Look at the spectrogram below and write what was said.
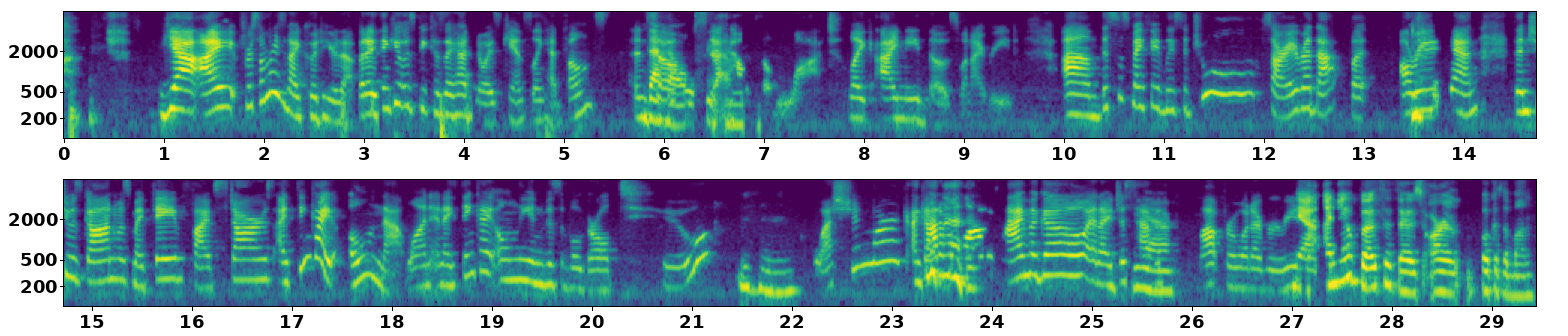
yeah, I for some reason I could hear that, but I think it was because I had noise canceling headphones, and That so helps, yeah. that helps a lot. Like I need those when I read. Um, this was my fave Lisa Jewell. Sorry, I read that, but I'll read it again. Then she was gone was my fave, five stars. I think I own that one, and I think I own the Invisible Girl too. Mhm. Question mark. I got them a long time ago, and I just haven't Yeah. bought for whatever reason. Yeah, I know both of those are book of the month.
